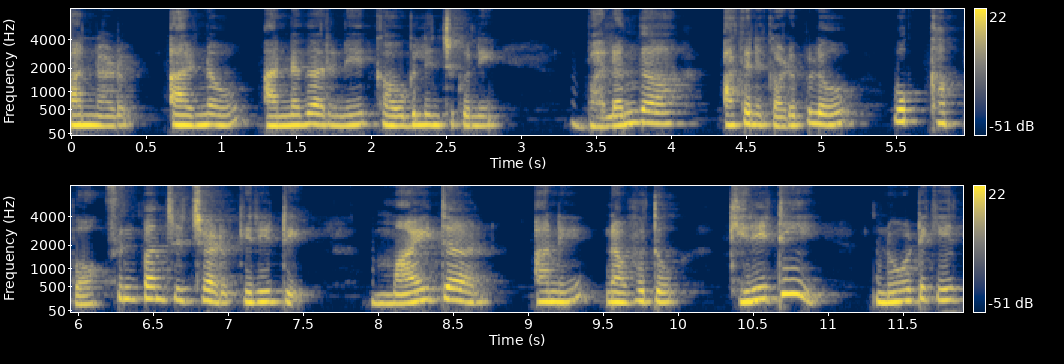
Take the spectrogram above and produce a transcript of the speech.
అన్నాడు అర్ణవ్ అన్నగారిని కౌగిలించుకుని. బలంగా అతని కడుపులో ఒక్క బాక్సింగ్ పంచ్ ఇచ్చాడు కిరీటి. మై టర్న్ అని నవ్వుతూ కిరీటి నోటికి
